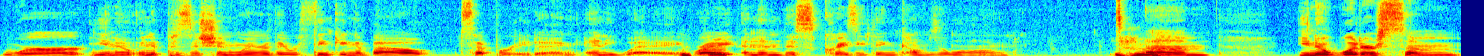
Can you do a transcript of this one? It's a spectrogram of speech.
were, you know, in a position where they were thinking about separating anyway, mm-hmm. right? And then this crazy thing comes along. Mm-hmm. Um, you know, what are some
